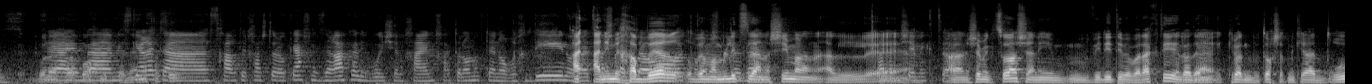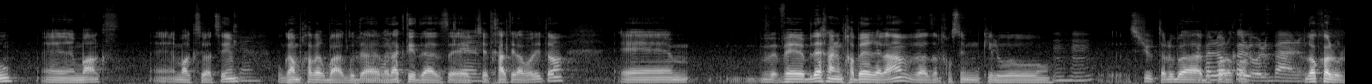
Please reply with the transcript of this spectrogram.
אז בוא נלך ללקוח מתקדם ובמסגרת. השכר טרחה שאתה לוקח, אז זה רק הליווי שלך, אין לך, אתה לא נותן עורך דין, או אני- יועץ אני משכנתאות, מחבר או משהו וממליץ. לאנשים על, על, על אה, אנשי מקצוע. על אנשי מקצוע שאני וידאתי ובדקתי, אני לא יודע, Mhm. כאילו אני בטוח שאת מכירה את דרו אה, מרקס, אה, מרקס יועצים, כן. הוא גם חבר באגודה, נכון. בדקתי את זה אז כן. כשהתחלתי לעבוד איתו. ובדרך כלל אני מחבר אליו, ואז אנחנו עושים כאילו. שוב, תלוי אבל בכל לא לקוח. כלול בעלות. לא כלול.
